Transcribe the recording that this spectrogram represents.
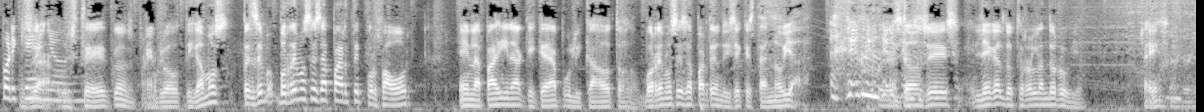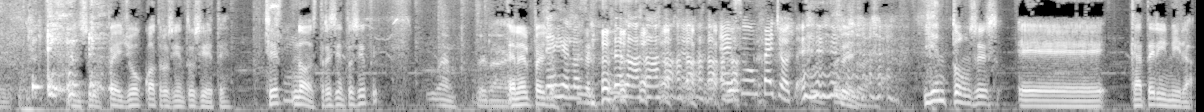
¿Por O qué, sea, señor? usted, con- por ejemplo, digamos, pensemos, borremos esa parte, por favor, en la página que queda publicado todo. Borremos esa parte donde dice que está noviada. Entonces, llega el doctor Orlando Rubio, ¿sí? en su Peugeot 407, ¿Sí? No, es 307. Bueno, de la- En el así. es un peyote. Sí. Y entonces, eh, Catherine mira,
